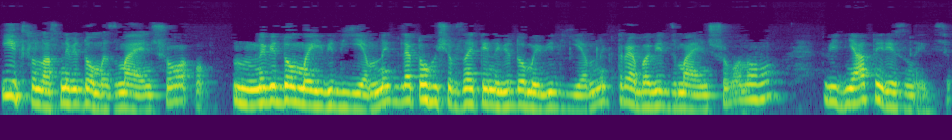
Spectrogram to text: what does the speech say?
Х у нас невідоме зменшувало, невідомий від'ємник. Для того, щоб знайти невідомий від'ємник, треба від зменшуваного відняти різницю.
